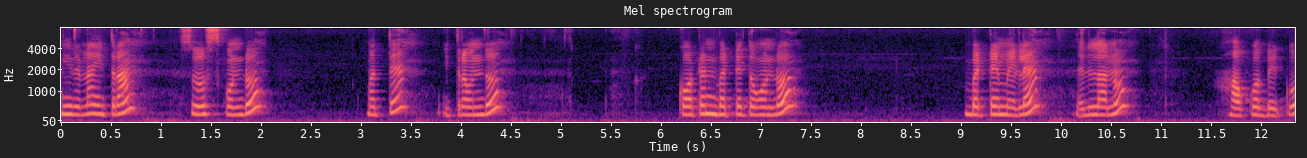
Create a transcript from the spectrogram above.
ನೀರೆಲ್ಲ ಈ ಥರ ಸೋಸ್ಕೊಂಡು ಮತ್ತು ಈ ಥರ ಒಂದು ಕಾಟನ್ ಬಟ್ಟೆ ತೊಗೊಂಡು ಬಟ್ಟೆ ಮೇಲೆ ಎಲ್ಲನೂ ಹಾಕ್ಕೋಬೇಕು.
